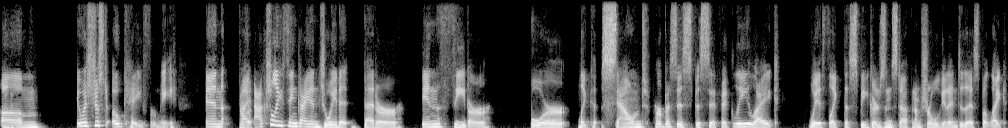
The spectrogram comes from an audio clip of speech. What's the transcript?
Um, it was just okay for me, and I actually think I enjoyed it better in theater for like sound purposes specifically, like with like the speakers and stuff. And I'm sure we'll get into this, but like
